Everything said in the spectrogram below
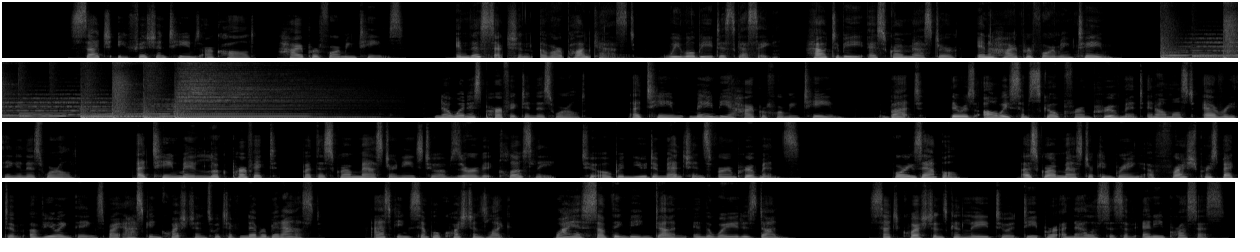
Such efficient teams are called high performing teams. In this section of our podcast, we will be discussing how to be a Scrum Master in a high performing team. No one is perfect in this world. A team may be a high performing team, but there is always some scope for improvement in almost everything in this world. A team may look perfect, but the Scrum Master needs to observe it closely to open new dimensions for improvements. For example, a Scrum Master can bring a fresh perspective of viewing things by asking questions which have never been asked. Asking simple questions like, Why is something being done in the way it is done? Such questions can lead to a deeper analysis of any process.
